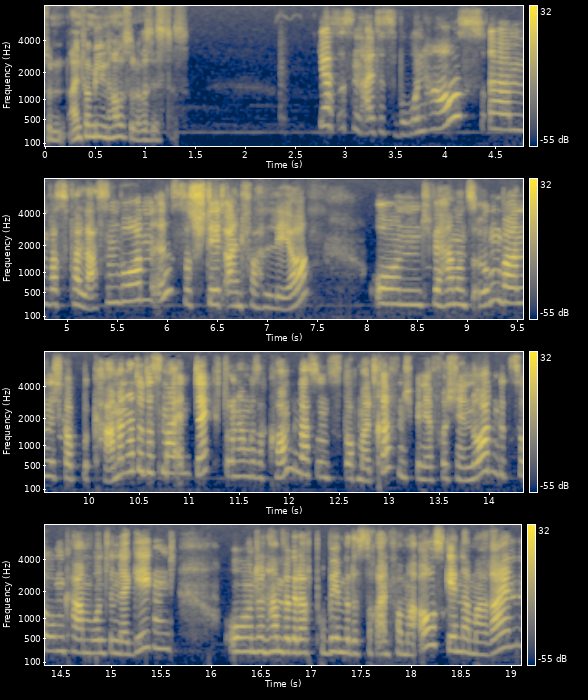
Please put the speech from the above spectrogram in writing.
so ein Einfamilienhaus oder was ist das? Ja, es ist ein altes Wohnhaus, ähm, was verlassen worden ist. Das steht einfach leer. Und wir haben uns irgendwann, ich glaube, Carmen hatte das mal entdeckt und haben gesagt, komm, lass uns doch mal treffen. Ich bin ja frisch in den Norden gezogen, Carmen wohnt in der Gegend. Und dann haben wir gedacht, probieren wir das doch einfach mal aus, gehen da mal rein.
